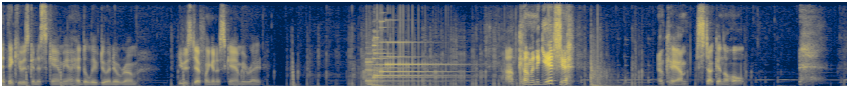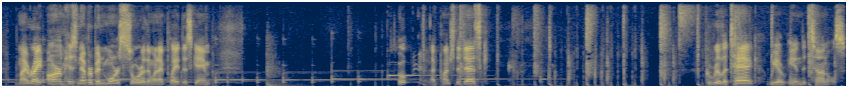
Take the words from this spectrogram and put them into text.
I think he was gonna scam me. I had to leave to a new room. He was definitely gonna scam me, right? I'm coming to get you. Okay, I'm stuck in the hole. My right arm has never been more sore than when I played this game. Oh, I punched the desk. Gorilla tag, we are in the tunnels,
